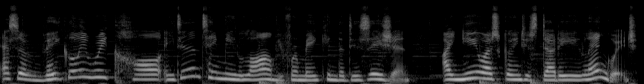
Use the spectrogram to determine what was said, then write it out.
As I vaguely recall, it didn't take me long before making the decision. I knew I was going to study language.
